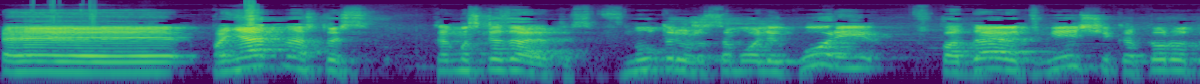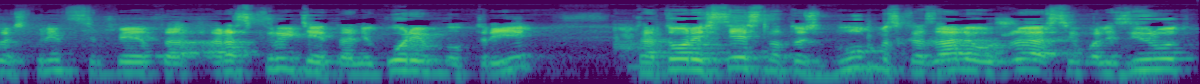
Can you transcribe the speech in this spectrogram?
Э, понятно, что, есть, как мы сказали, то есть внутрь уже самой аллегории впадают вещи, которые, то есть, в принципе, это раскрытие этой аллегории внутри, которые, естественно, то есть блуд, мы сказали, уже символизирует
